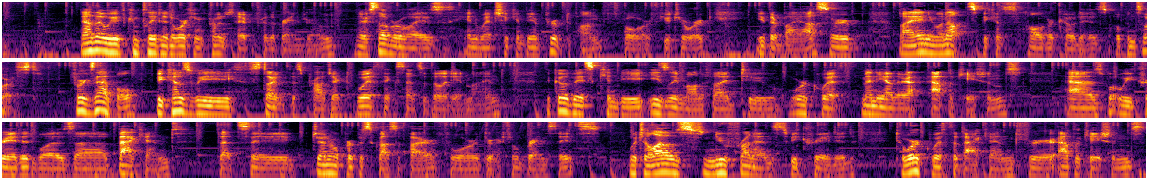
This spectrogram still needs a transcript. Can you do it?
Now that we've completed a working prototype for the brain drone, there are several ways in which it can be improved upon for future work, either by us or by anyone else because all of our code is open sourced. For example, because we started this project with extensibility in mind, the codebase can be easily modified to work with many other applications, as what we created was a backend that's a general purpose classifier for directional brain states, which allows new front ends to be created to work with the backend for applications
